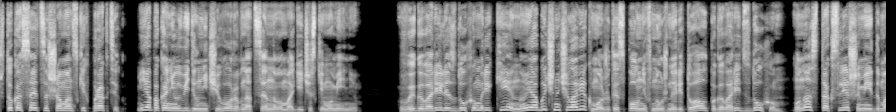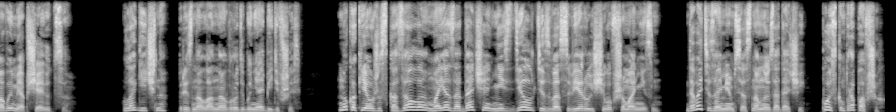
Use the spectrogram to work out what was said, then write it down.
Что касается шаманских практик, я пока не увидел ничего равноценного магическим умениям. Вы говорили с духом реки, но и обычный человек может, исполнив нужный ритуал, поговорить с духом. У нас так с лешими и домовыми общаются». «Логично», — признала она, вроде бы не обидевшись. «Но, как я уже сказала, моя задача — не сделать из вас верующего в шаманизм. Давайте займемся основной задачей — поиском пропавших».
